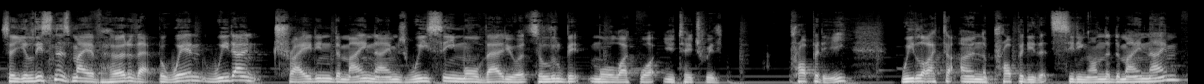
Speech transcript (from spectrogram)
so your listeners may have heard of that, but when we don't trade in domain names, we see more value. It's a little bit more like what you teach with property. We like to own the property that's sitting on the domain name.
